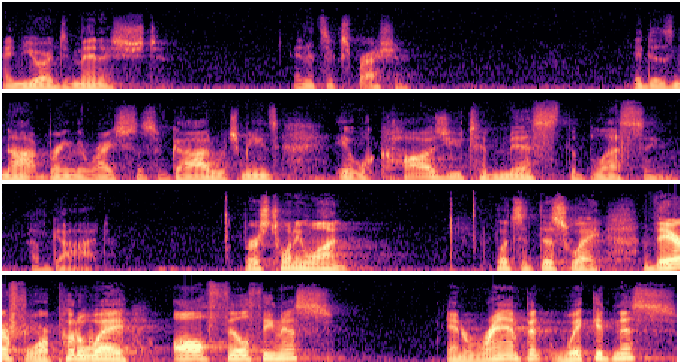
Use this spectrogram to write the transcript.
and you are diminished in its expression. It does not bring the righteousness of God, which means it will cause you to miss the blessing of God. Verse 21 puts it this way Therefore, put away all filthiness and rampant wickedness,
